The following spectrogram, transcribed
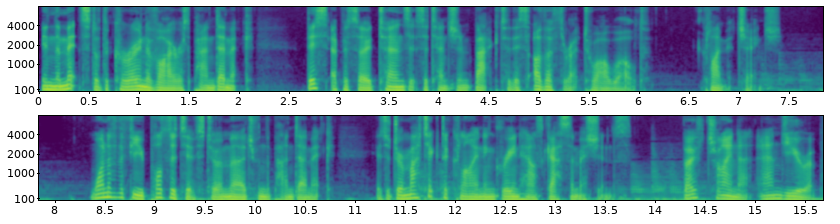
In the midst of the coronavirus pandemic, this episode turns its attention back to this other threat to our world climate change. One of the few positives to emerge from the pandemic is a dramatic decline in greenhouse gas emissions. Both China and Europe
